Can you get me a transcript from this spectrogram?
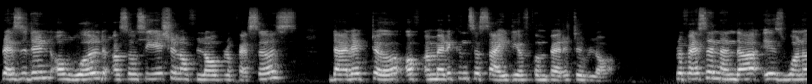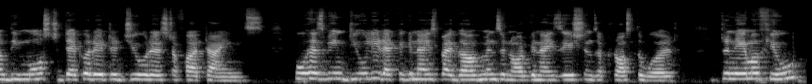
President of World Association of Law Professors, Director of American Society of Comparative Law. Professor Nanda is one of the most decorated jurists of our times, who has been duly recognized by governments and organizations across the world. To name a few,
